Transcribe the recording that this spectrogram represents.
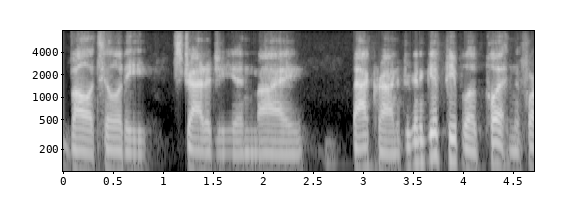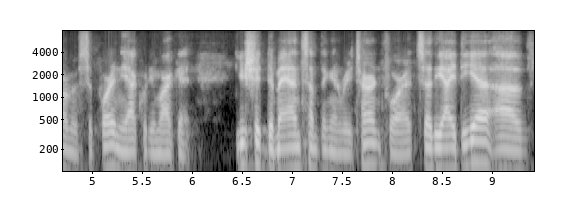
volatility strategy and my background, if you're going to give people a put in the form of supporting the equity market, you should demand something in return for it. So the idea of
